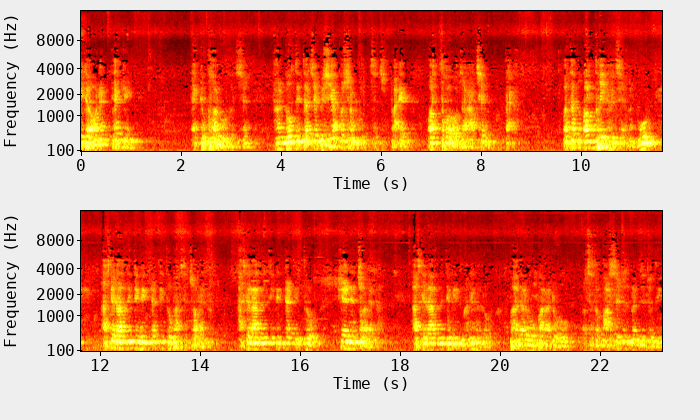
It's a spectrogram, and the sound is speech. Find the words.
এটা অনেক ক্ষেত্রেই একটু খর্ব হয়েছে। এখন বক্তৃতার চেয়ে বেশি আকর্ষণ করতে পারে অর্থ যারা আছেন অর্থাৎ অর্থই হয়েছে এখন মূল। আজকে রাজনীতিবিদরা কিন্তু বাসে চলে না। আজকে রাজনীতিবিদরা কিন্তু ট্রেনে চলে না। আজকে রাজনীতিবিদ মানে হলো বাজারও পাড়ারও অর্থাৎ মার্সিডিজ বেঞ্জে যদি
